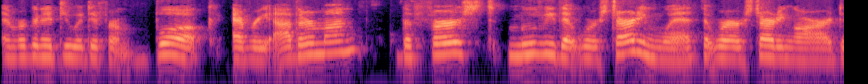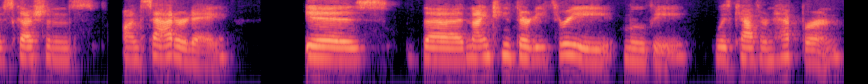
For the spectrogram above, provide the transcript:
and we're going to do a different book every other month. The first movie that we're starting with, that we're starting our discussions on Saturday, is the 1933 movie with Katharine Hepburn.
